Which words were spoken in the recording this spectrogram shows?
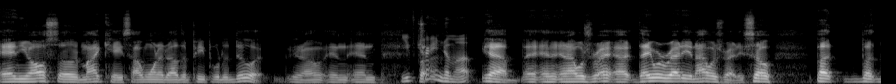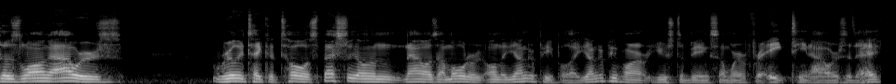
and you also, in my case, I wanted other people to do it, you know, and, and You've trained them up. yeah, and, and I was ready. Uh, they were ready, and I was ready. So, but but those long hours really take a toll, especially on now as I'm older on the younger people. Like younger people aren't used to being somewhere for 18 hours a day.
